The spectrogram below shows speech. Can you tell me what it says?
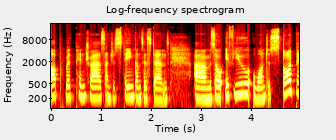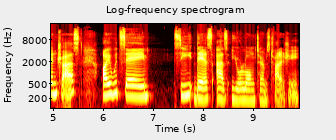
up with Pinterest and just staying consistent. Um, so if you want to start Pinterest, I would say see this as your long term strategy.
